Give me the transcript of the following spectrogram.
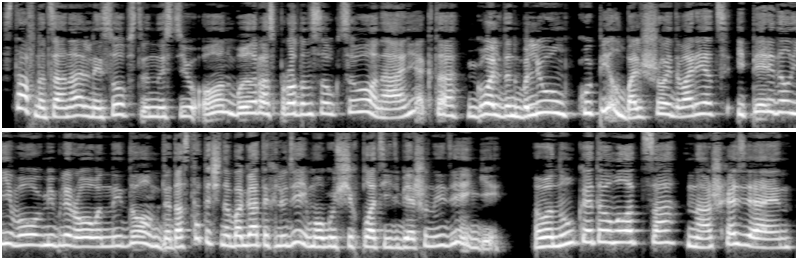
Став национальной собственностью, он был распродан с аукциона, а некто Гольден Блюм купил большой дворец и передал его в меблированный дом для достаточно богатых людей, могущих платить бешеные деньги. Внук этого молодца – наш хозяин.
